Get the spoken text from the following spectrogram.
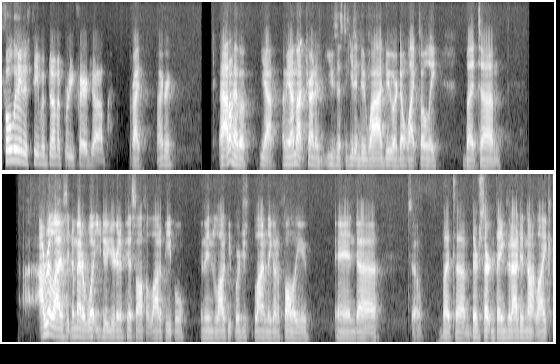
Foley and his team have done a pretty fair job. Right. I agree. I don't have a yeah. I mean, I'm not trying to use this to get into why I do or don't like Foley, but um, I realize that no matter what you do, you're going to piss off a lot of people, and then a lot of people are just blindly going to follow you, and uh, so. But um, there's certain things that I did not like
